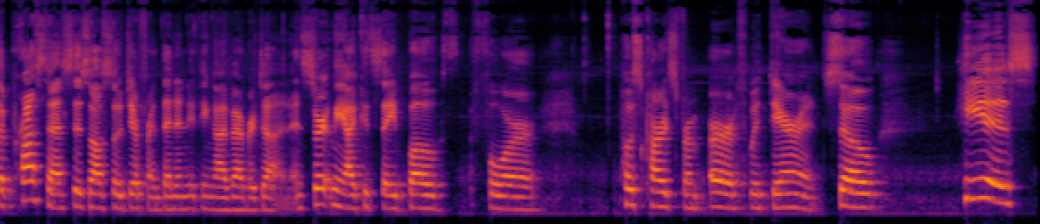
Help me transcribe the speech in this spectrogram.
the process is also different than anything I've ever done. And certainly I could say both for postcards from Earth with Darren. So he is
